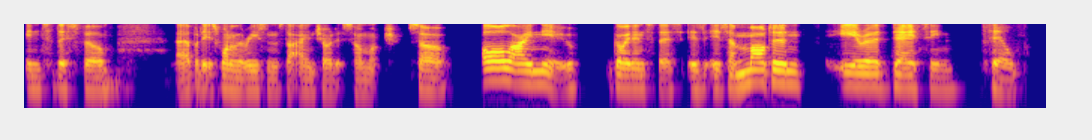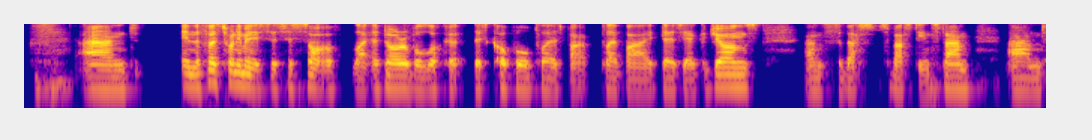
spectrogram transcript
into this film, uh, but it's one of the reasons that I enjoyed it so much. So all I knew going into this is it's a modern era dating film. And in the first 20 minutes, this is sort of like adorable look at this couple plays by, played by Daisy Edgar Jones and Sebast- Sebastian Stan. And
